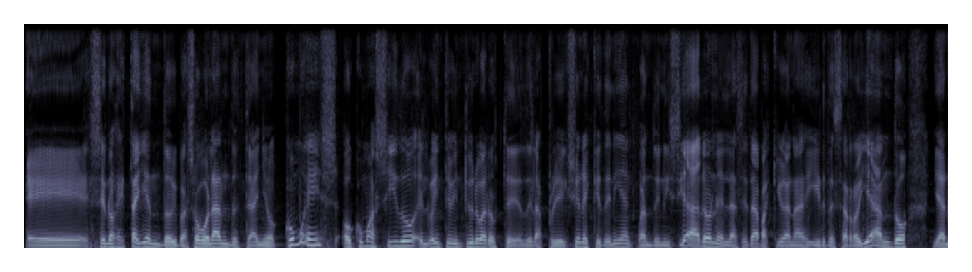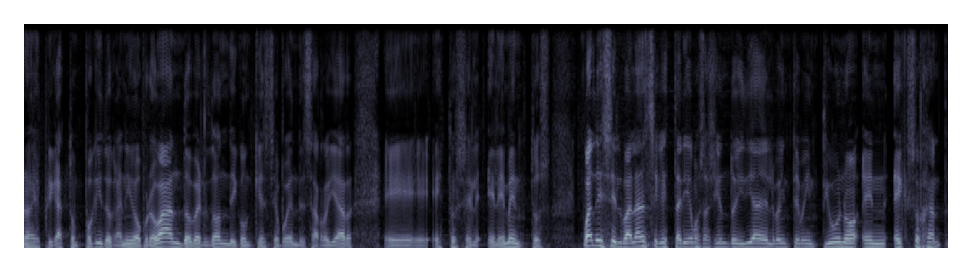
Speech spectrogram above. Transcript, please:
Eh, se nos está yendo y pasó volando este año. ¿Cómo es o cómo ha sido el 2021 para ustedes? De las proyecciones que tenían cuando iniciaron, en las etapas que iban a ir desarrollando, ya nos explicaste un poquito que han ido probando, ver dónde y con quién se pueden desarrollar eh, estos elementos. ¿Cuál es el balance que estaríamos haciendo hoy día del 2021 en ExoHunt?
